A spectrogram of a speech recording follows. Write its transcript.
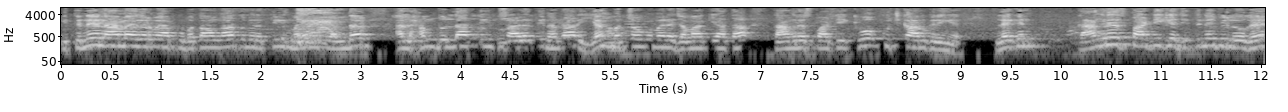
اتنے نام ہے اگر میں آپ کو بتاؤں گا تو میرے تین مہینے کے اندر الحمدللہ تین ساڑھے تین ہزار ینگ بچوں کو میں نے جمع کیا تھا۔ کانگریس پارٹی کو کچھ کام کریں گے۔ لیکن کانگریس پارٹی کے جتنے بھی لوگ ہیں،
